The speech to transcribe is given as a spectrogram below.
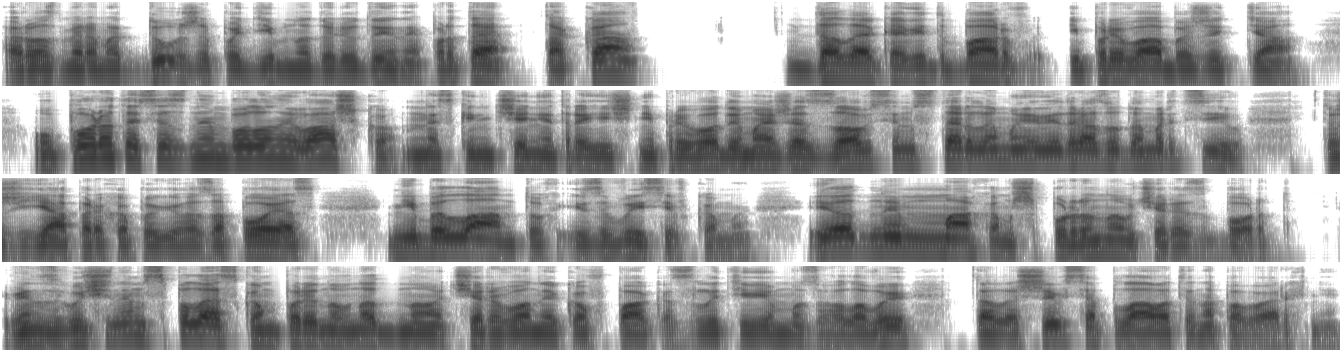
розмірами дуже подібна до людини, проте така далека від барв і приваби життя. Упоратися з ним було неважко. Нескінченні трагічні пригоди майже зовсім стерли мої відразу до мерців, тож я перехопив його за пояс, ніби лантух із висівками, і одним махом шпурнув через борт. Він з гучним сплеском поринув на дно, червоний ковпак злетів йому з голови та лишився плавати на поверхні.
